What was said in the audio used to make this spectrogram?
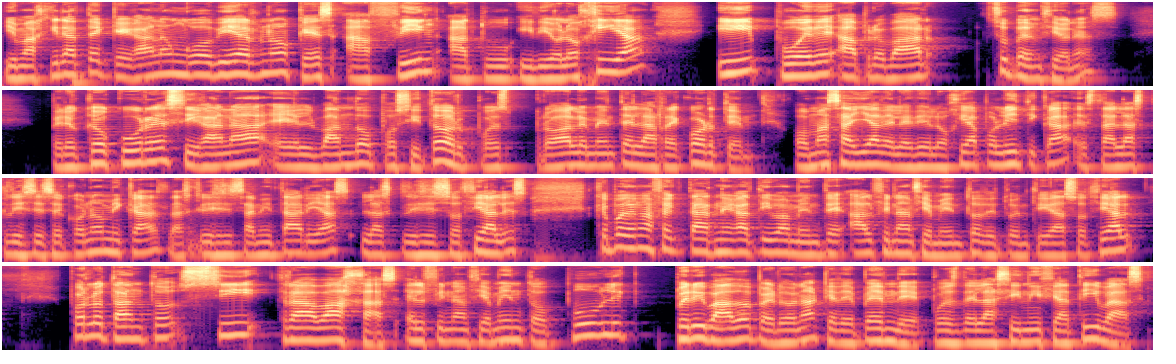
Imagínate que gana un gobierno que es afín a tu ideología y puede aprobar subvenciones. Pero ¿qué ocurre si gana el bando opositor? Pues probablemente la recorte. O más allá de la ideología política están las crisis económicas, las crisis sanitarias, las crisis sociales, que pueden afectar negativamente al financiamiento de tu entidad social. Por lo tanto, si trabajas el financiamiento público privado, perdona, que depende pues de las iniciativas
